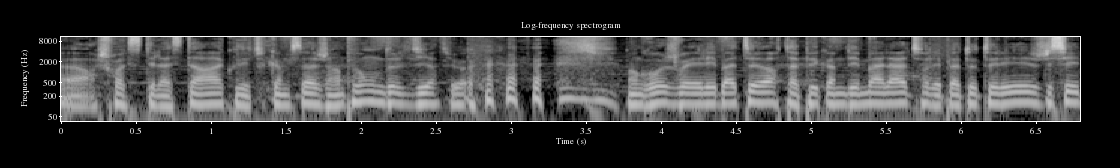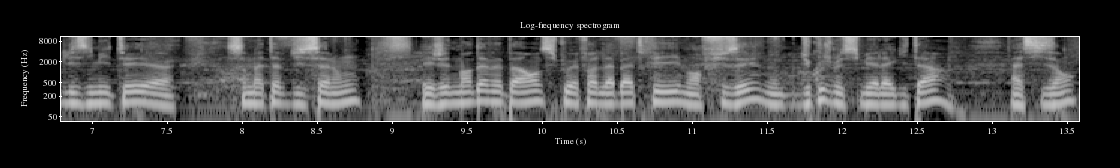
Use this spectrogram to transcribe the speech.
alors je crois que c'était la Starac ou des trucs comme ça, j'ai un peu honte de le dire, tu vois. en gros, je voyais les batteurs taper comme des malades sur les plateaux télé, j'essayais de les imiter sur ma table du salon, et j'ai demandé à mes parents si je pouvais faire de la batterie, ils m'ont refusé, du coup je me suis mis à la guitare à 6 ans.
